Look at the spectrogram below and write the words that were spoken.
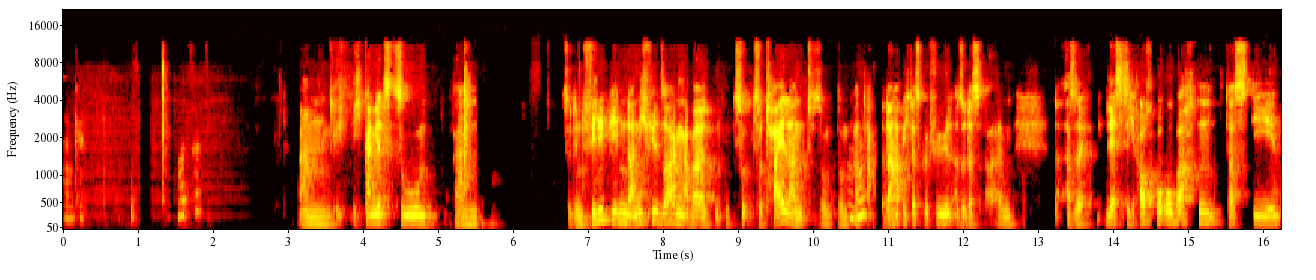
Danke. Ähm, ich, ich, kann jetzt zu, ähm, zu den Philippinen da nicht viel sagen, aber zu, zu Thailand so, so ein paar mhm. Takte. Da habe ich das Gefühl, also dass ähm, also lässt sich auch beobachten, dass die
